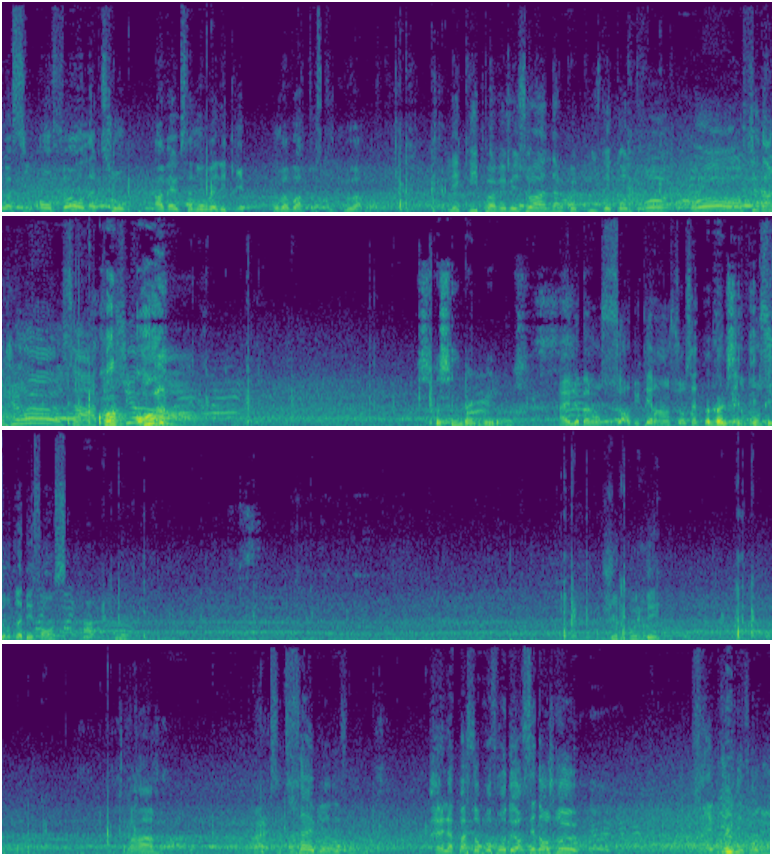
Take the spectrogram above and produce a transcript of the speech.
voici enfin en action avec sa nouvelle équipe. On va voir tout ce qu'il peut apporter. L'équipe avait besoin d'un peu plus de contrôle. Oh, c'est dangereux ça Quoi Attention Quoi C'est passé une dinguerie là. Allez, le ballon sort du terrain sur cette balle, intervention de la défense. Jules Koundé. Graham. Ouais, c'est très bien défendu. Et la passe en profondeur, c'est dangereux. Très bien défendu.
